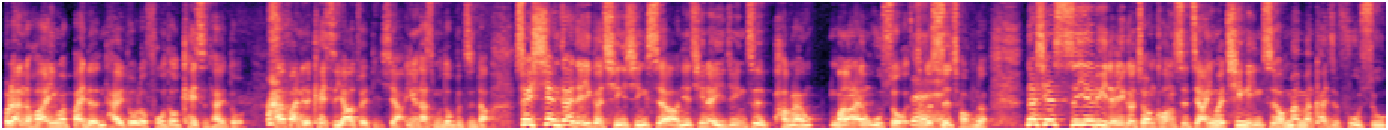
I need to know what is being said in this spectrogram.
不然的话，因为拜的人太多了，佛陀 case 太多，他要把你的 case 压到最底下，因为他什么都不知道。所以现在的一个情形是啊，年轻人已经是茫然茫然无所这个适从了。那现在失业率的一个状况是这样，因为清零之后慢慢开始复苏，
